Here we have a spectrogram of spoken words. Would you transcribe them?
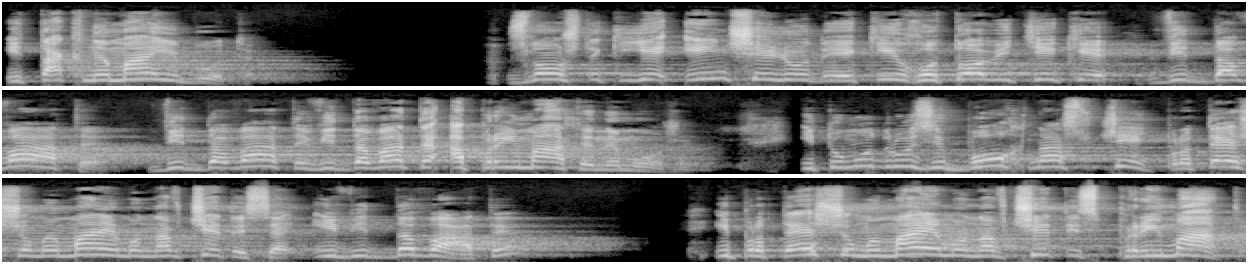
І так не має бути. Знову ж таки, є інші люди, які готові тільки віддавати, віддавати, віддавати, а приймати не можуть. І тому, друзі, Бог нас вчить про те, що ми маємо навчитися і віддавати і про те, що ми маємо навчитись приймати.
